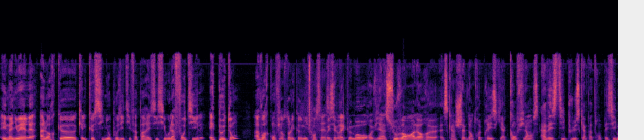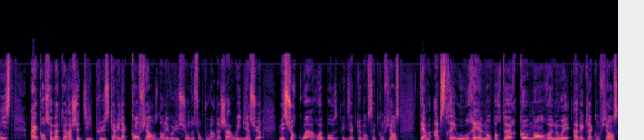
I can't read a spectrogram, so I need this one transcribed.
Emmanuel, alors que quelques signaux positifs apparaissent ici ou là, faut-il et peut-on avoir confiance dans l'économie française. Oui, c'est vrai que le mot revient souvent. Alors, euh, est-ce qu'un chef d'entreprise qui a confiance investit plus qu'un patron pessimiste Un consommateur achète-t-il plus car il a confiance dans l'évolution de son pouvoir d'achat? Oui, bien sûr. Mais sur quoi repose exactement cette confiance? Terme abstrait ou réellement porteur Comment renouer avec la confiance?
